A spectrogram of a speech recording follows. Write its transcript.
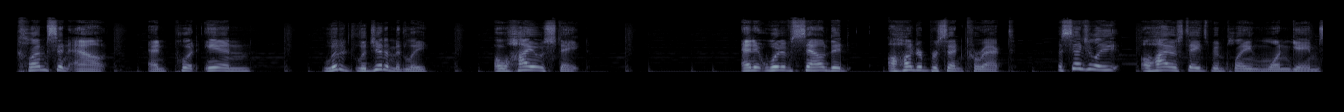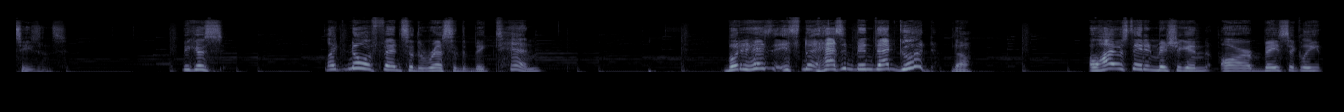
Clemson out and put in lit- legitimately Ohio State, and it would have sounded 100% correct. Essentially, Ohio State's been playing one game seasons because like no offense to the rest of the Big Ten, but it has it's it hasn't been that good. No. Ohio State and Michigan are basically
